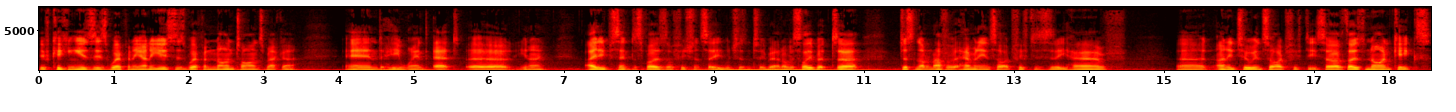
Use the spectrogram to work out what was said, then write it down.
if kicking is his weapon, he only used his weapon nine times, Macca and he went at uh, you know eighty percent disposal efficiency, which isn't too bad, obviously, but uh, just not enough of it. How many inside fifties did he have? Uh, only two inside fifties. So of those nine kicks,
